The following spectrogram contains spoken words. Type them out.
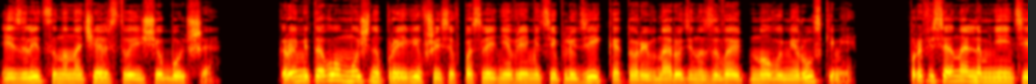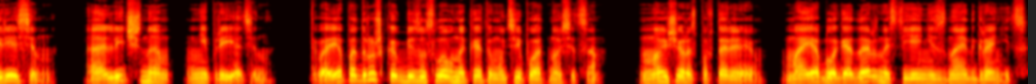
и злится на начальство еще больше. Кроме того, мощно проявившийся в последнее время тип людей, которые в народе называют новыми русскими, профессионально мне интересен, а лично неприятен. Твоя подружка, безусловно, к этому типу относится. Но еще раз повторяю, моя благодарность ей не знает границ.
